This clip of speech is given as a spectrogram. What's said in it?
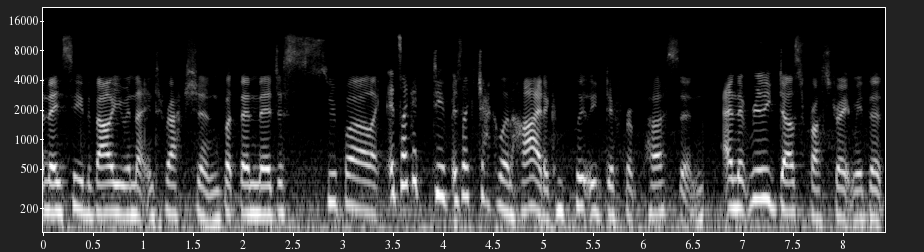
and they see the value in that interaction, but then they're just super like it's like a diff it's like and Hyde, a completely different person. And it really does frustrate me that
